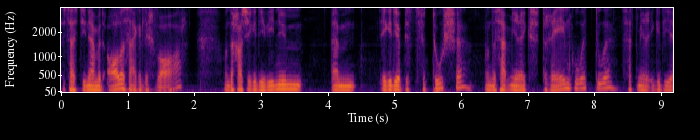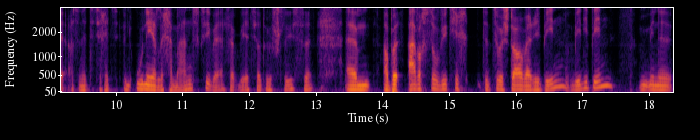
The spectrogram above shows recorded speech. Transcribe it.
Das heißt, die nehmen alles eigentlich wahr und dann kannst du irgendwie wie nicht mehr, ähm, irgendwie etwas zu vertuschen und das hat mir extrem gut getan. Das hat mir irgendwie, also nicht, dass ich jetzt ein unehrlicher Mensch gewesen wäre, könnte mich jetzt ja darauf schliessen, ähm, aber einfach so wirklich dazu stehen, wer ich bin, wie ich bin, mit meinen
